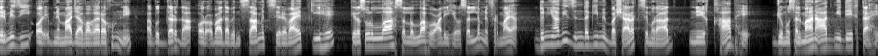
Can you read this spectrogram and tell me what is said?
ترمیزی اور ابن ماجہ وغیرہ ہم نے ابو الدردہ اور عبادہ بن سامت سے روایت کی ہے کہ رسول اللہ صلی اللہ علیہ وسلم نے فرمایا، دنیاوی زندگی میں بشارت سے مراد نیک خواب ہے جو مسلمان آدمی دیکھتا ہے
